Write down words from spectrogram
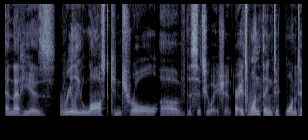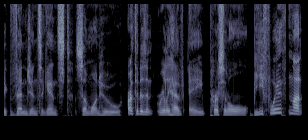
and that he has really lost control of the situation. It's one thing to want to take vengeance against someone who Arthur doesn't really have a personal beef with, not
